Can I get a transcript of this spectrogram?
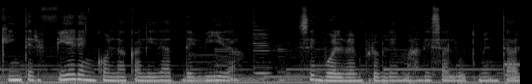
que interfieren con la calidad de vida, se vuelven problemas de salud mental.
